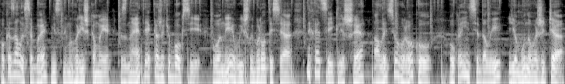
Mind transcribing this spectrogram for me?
показали себе міцними горішками. Знаєте, як кажуть у боксі, вони вийшли боротися. Нехай це і кліше, але цього року українці дали йому нове життя.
